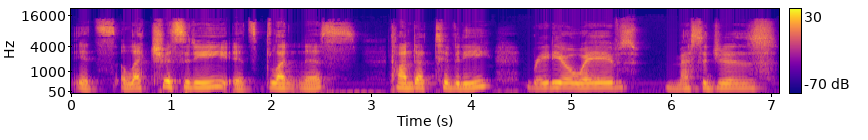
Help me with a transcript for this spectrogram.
its electricity, its bluntness, conductivity, radio waves, messages,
